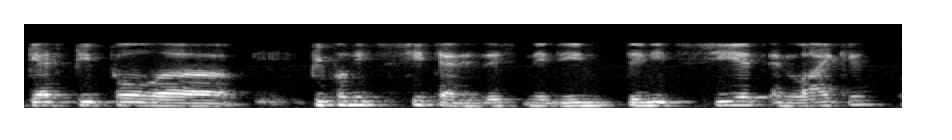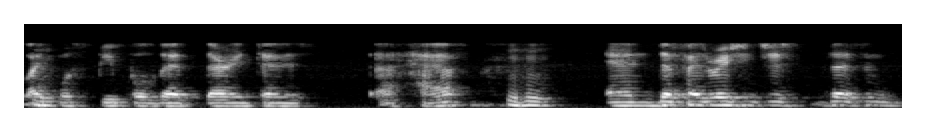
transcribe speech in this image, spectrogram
get people uh people need to see tennis they need they need to see it and like it like Mm. most people that are in tennis uh, have Mhm. and the federation just doesn't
